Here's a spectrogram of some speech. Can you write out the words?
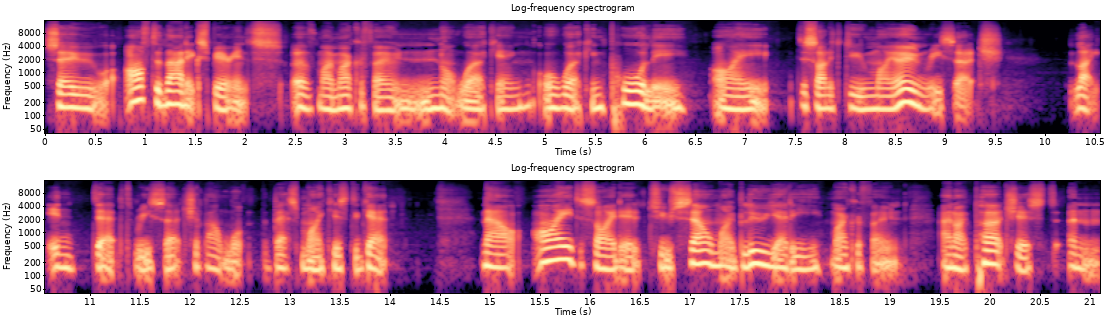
So after that experience of my microphone not working or working poorly, I decided to do my own research, like in depth research about what the best mic is to get. Now, I decided to sell my Blue Yeti microphone and I purchased an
